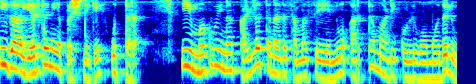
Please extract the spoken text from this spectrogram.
ಈಗ ಎರಡನೆಯ ಪ್ರಶ್ನೆಗೆ ಉತ್ತರ. ಈ ಮಗುವಿನ ಕಳ್ಳತನದ ಸಮಸ್ಯೆಯನ್ನು ಅರ್ಥ ಮಾಡಿಕೊಳ್ಳುವ ಮೊದಲು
